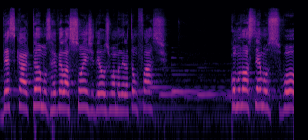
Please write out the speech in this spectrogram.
descartamos revelações de Deus de uma maneira tão fácil? Como nós temos, vou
